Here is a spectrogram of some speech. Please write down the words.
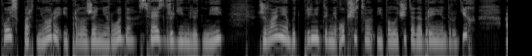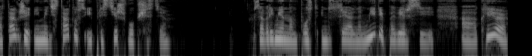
поиск партнера и продолжение рода, связь с другими людьми, желание быть принятыми обществом и получить одобрение других, а также иметь статус и престиж в обществе в современном постиндустриальном мире, по версии uh, Clear,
